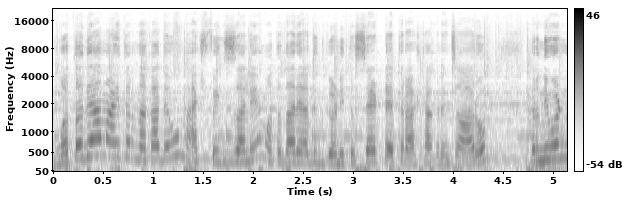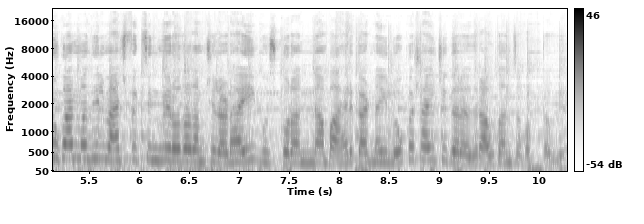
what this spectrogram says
मत द्या नाहीतर नका देऊ. मॅच फिक्स झाली. आहे मतदार यादीत गणित सेट आहेत. राज ठाकरेंचा आरोप. तर निवडणुकांमधील मॅच फिक्सिंग विरोधात आमची लढाई. घुसखोरांना बाहेर काढणं ही लोकशाहीची गरज राऊतांचं वक्तव्य.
